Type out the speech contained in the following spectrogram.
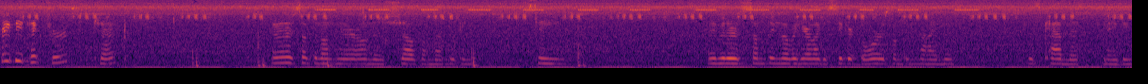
Creepy pictures, check. Maybe there's something on here on the shelf I'm not looking, seeing. Maybe there's something over here like a secret door or something behind this, this cabinet, maybe.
